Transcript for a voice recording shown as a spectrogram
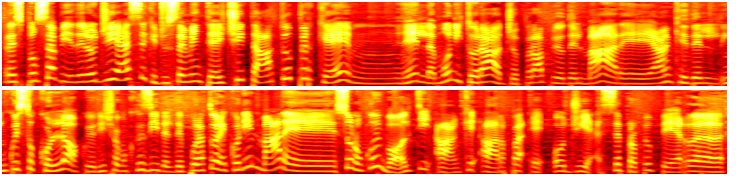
Responsabile dell'OGS che giustamente hai citato perché mh, nel monitoraggio proprio del mare anche del, in questo colloquio, diciamo così, del depuratore con il mare sono coinvolti anche ARPA e OGS proprio per uh,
